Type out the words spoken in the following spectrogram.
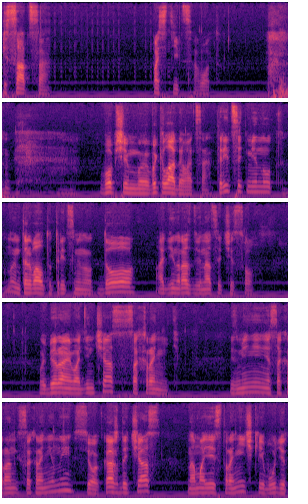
писаться, поститься. Вот. в общем, э, выкладываться. 30 минут, ну интервал тут 30 минут, до один раз 12 часов. Выбираем один час, сохранить. Изменения сохран сохранены, все, каждый час на моей страничке будет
